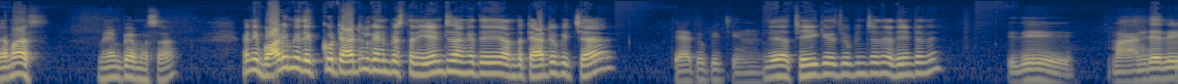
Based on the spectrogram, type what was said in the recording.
ఫేమస్ మేం ఫేమసా కానీ బాడీ మీద ఎక్కువ టాటూలు కనిపిస్తాయి. ఏంటి సంగతి? అంత టాటూ పిచ్చా? చూపించి ఏ చెయ్యికి చూపించదు? అదేంటది? ఇది మా అంజలి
